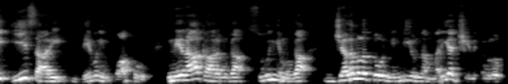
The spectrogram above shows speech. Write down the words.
ఈసారి దేవుని వాక్కు నిరాకారముగా శూన్యముగా జలములతో నిండి ఉన్న మరియా జీవితంలో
